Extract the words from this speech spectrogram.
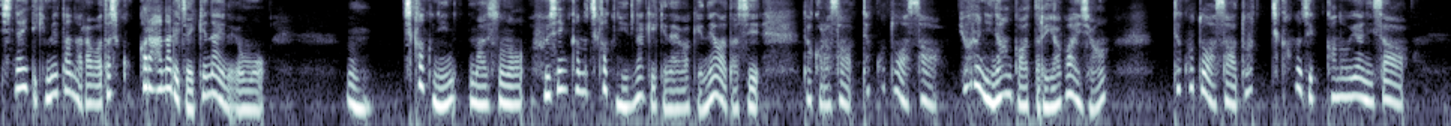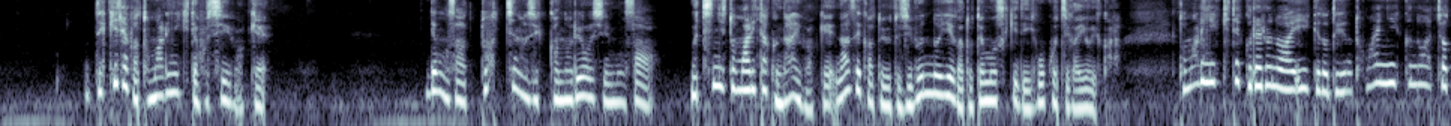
しないって決めたなら、私こっから離れちゃいけないのよ、もう。うん。近くに、まあその、婦人科の近くにいなきゃいけないわけね、私。だからさ、ってことはさ、夜になんかあったらやばいじゃん？ってことはさ、どっちかの実家の親にさ、できれば泊まりに来てほしいわけ。でもさ、どっちの実家の両親もさ、うちに泊まりたくないわけ。なぜかというと自分の家がとても好きで居心地が良いから。泊まりに来てくれるのはいいけど、泊まりに行くのはちょっ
